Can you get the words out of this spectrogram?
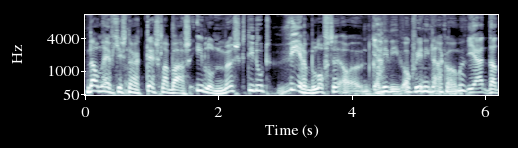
Dan eventjes naar Tesla-baas Elon Musk. Die doet weer een belofte. Oh, Kan Ja. die die ook weer niet nakomen? Ja, dat,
